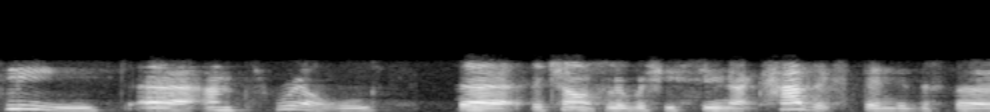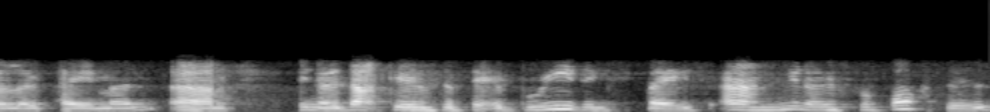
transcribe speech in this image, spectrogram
pleased uh, and thrilled that the Chancellor Rishi Sunak has extended the furlough payment. Um, you know, that gives a bit of breathing space. And, you know, for bosses,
